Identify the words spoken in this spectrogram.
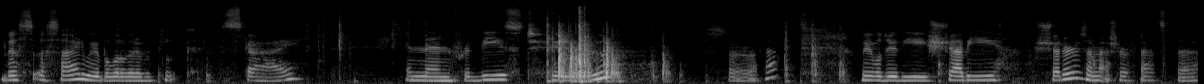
this aside. We have a little bit of a pink sky. And then for these two, sorry about that, we will do the Shabby Shutters. I'm not sure if that's the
